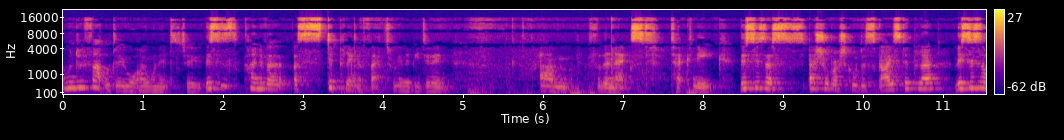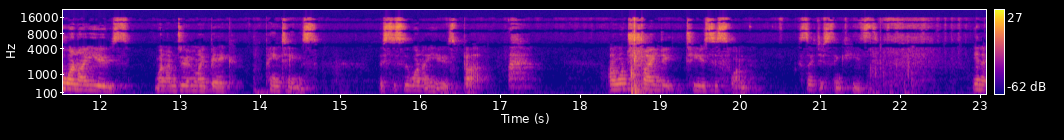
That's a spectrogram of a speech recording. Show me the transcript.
I wonder if that will do what I want it to do. This is kind of a, a stippling effect we're going to be doing um, for the next technique. This is a special brush called a sky stippler. This is the one I use when I'm doing my big paintings. This is the one I use, but I want to try and to use this one because I just think he's you know,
